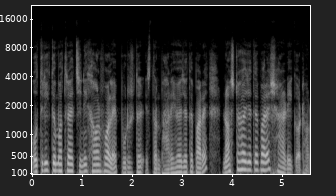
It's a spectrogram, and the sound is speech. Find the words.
অতিরিক্ত মাত্রায় চিনি খাওয়ার ফলে পুরুষদের স্তন ভারী হয়ে যেতে পারে, নষ্ট হয়ে যেতে পারে শারীরিক গঠন।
